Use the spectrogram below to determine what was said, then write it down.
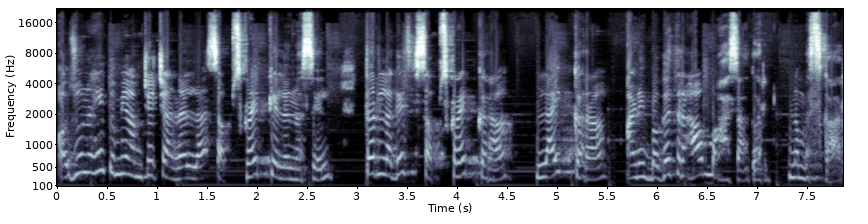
अजूनही तुम्ही आमच्या चॅनलला सबस्क्राईब केलं नसेल तर लगेच सबस्क्राईब करा लाईक करा आणि बघत राहा महासागर. नमस्कार.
